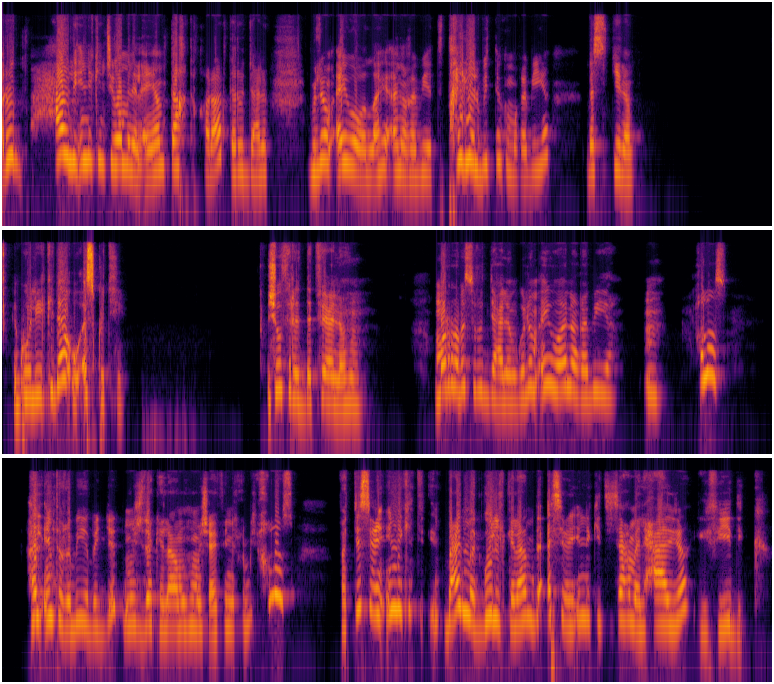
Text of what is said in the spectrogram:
رد حاولي إنك أنت يوم من الأيام تاخدي قرار ترد عليهم. قول لهم أيوه والله أنا غبية. تتخيل بنتكم غبية؟ بس كده. قولي كده وأسكتي. شوفي ردة فعلهم. مرة بس ردي عليهم قول لهم أيوه أنا غبية. خلاص. هل أنت غبية بجد؟ مش ده كلام هم شايفينك غبية. خلاص. فتسعي إنك أنت بعد ما تقول الكلام ده أسعي إنك أنت تعمل حاجة يفيدك.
